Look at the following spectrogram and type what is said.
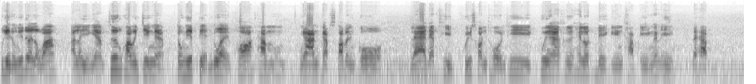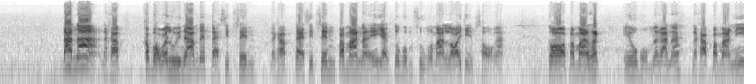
เปลี่ยนตรงนี้ด้วยหรอวะอะไรอย่างเงี้ยซึ่งความเป็นจริงเนี่ยตรงนี้เปลี่ยนด้วย เพราะทำงานกับ Stop and Go และ Adaptive Cruise Control ที่พูดง่ายคือให้รถเบรกเองขับเองนั่นเองนะครับ ด้านหน้านะครับเขาบอกว่าลุยน้ำได้ 80 เซนนะครับ 80 เซนประมาณไหน อย่างตัวผมสูงประมาณ 172อะ ก็ประมาณสักเอวผมแล้วกันนะนะครับ ประมาณนี้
